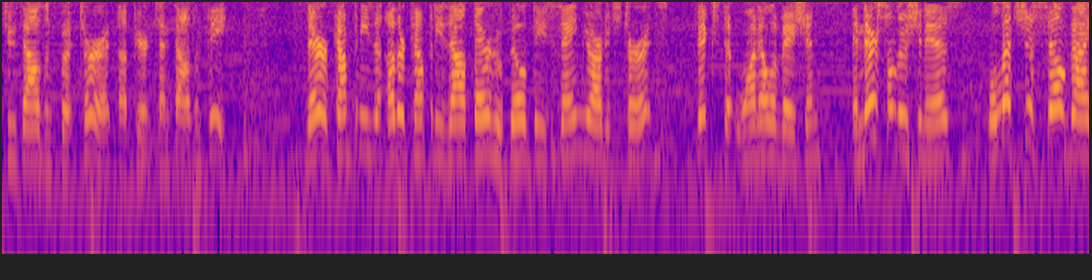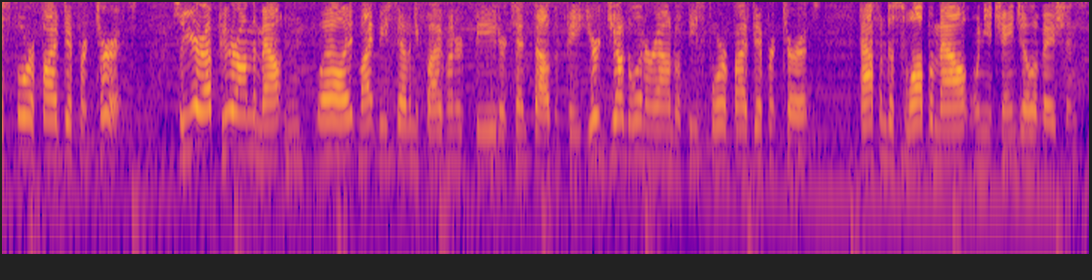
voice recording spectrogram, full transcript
2,000 foot turret up here at 10,000 feet? There are companies, other companies out there who build these same yardage turrets fixed at one elevation, and their solution is, well, let's just sell guys four or five different turrets. So you're up here on the mountain, well, it might be 7,500 feet or 10,000 feet. You're juggling around with these four or five different turrets, having to swap them out when you change elevations.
